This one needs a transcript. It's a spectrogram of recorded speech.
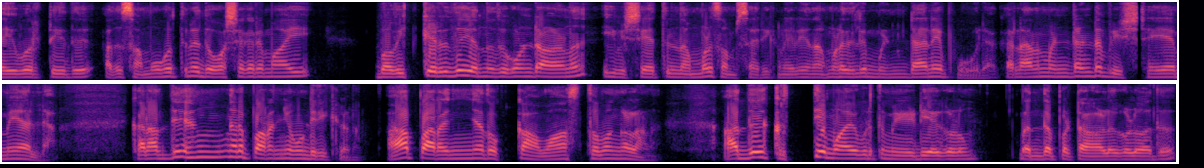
ഡൈവേർട്ട് ചെയ്ത് അത് സമൂഹത്തിന് ദോഷകരമായി ഭവിക്കരുത് എന്നതുകൊണ്ടാണ് ഈ വിഷയത്തിൽ നമ്മൾ സംസാരിക്കുന്നത്. അല്ലെങ്കിൽ നമ്മളിതിൽ മിണ്ടാനേ പോകില്ല കാരണം അത് മിണ്ടേണ്ട വിഷയമേ അല്ല. കാരണം അദ്ദേഹം ഇങ്ങനെ പറഞ്ഞുകൊണ്ടിരിക്കുകയാണ്. ആ പറഞ്ഞതൊക്കെ അവാസ്തവങ്ങളാണ്. അത് കൃത്യമായി ഇവിടുത്തെ മീഡിയകളും ബന്ധപ്പെട്ട ആളുകളും അത്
